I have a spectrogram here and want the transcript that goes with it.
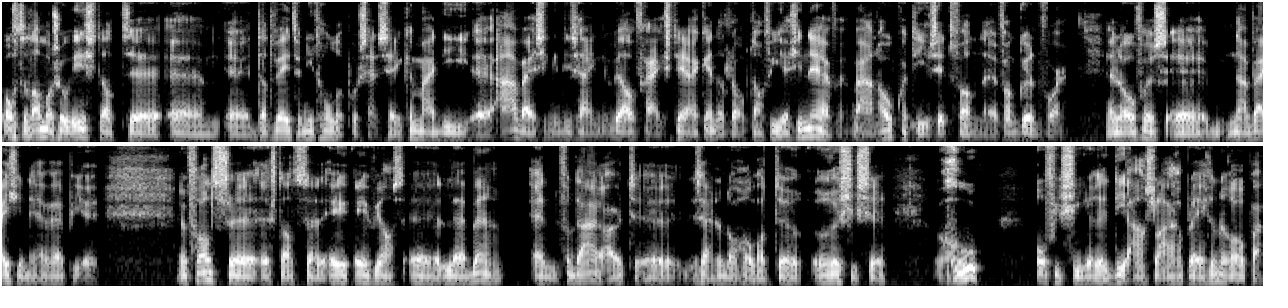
Of dat allemaal zo is, dat, uh, uh, dat weten we niet 100% zeker. Maar die aanwijzingen die zijn wel vrij sterk. En dat loopt dan via Genève, waar een hoofdkwartier zit van, van Gunvor. En overigens, nabij Genève heb je een Franse stad, Evian-les-Bains. En van daaruit zijn er nogal wat Russische groe officieren die aanslagen plegen in Europa.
